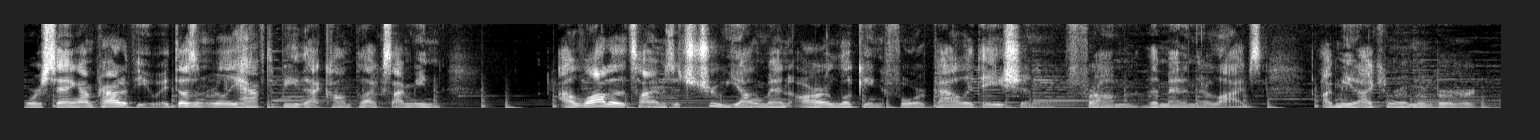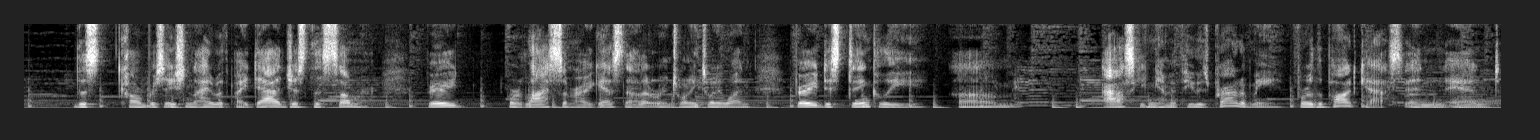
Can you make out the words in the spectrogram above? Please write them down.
or saying I'm proud of you. It doesn't really have to be that complex. I mean, a lot of the times it's true, young men are looking for validation from the men in their lives. I mean, I can remember this conversation I had with my dad just this summer, very, or last summer, I guess, now that we're in 2021, very distinctly um, asking him if he was proud of me for the podcast and, and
